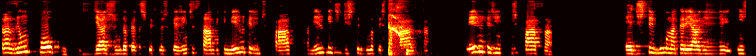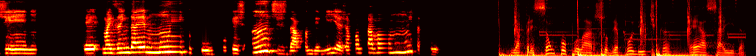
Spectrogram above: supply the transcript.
trazer um pouco de ajuda para essas pessoas, que a gente sabe que mesmo que a gente faça, mesmo que a gente distribua a cesta básica, mesmo que a gente faça, é, distribua material de higiene, é, mas ainda é muito pouco, porque antes da pandemia já faltava muita coisa. E a pressão popular sobre a política é a saída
